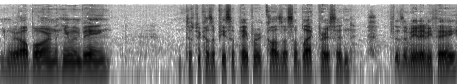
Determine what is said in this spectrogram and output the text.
We're all born a human being. Just because a piece of paper calls us a black person doesn't mean anything.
